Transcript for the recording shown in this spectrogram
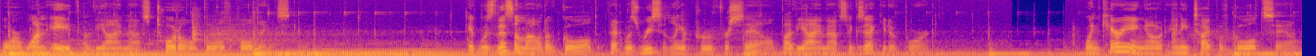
or one eighth of the IMF's total gold holdings. It was this amount of gold that was recently approved for sale by the IMF's executive board. When carrying out any type of gold sale,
